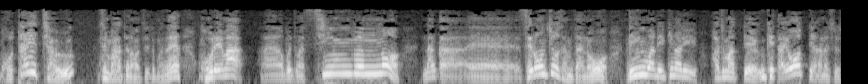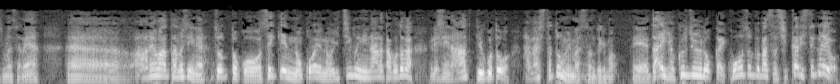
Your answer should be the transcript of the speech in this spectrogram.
答えちゃう？全部ハテナがついてますね。これは、あ覚えてます。新聞の、なんか、えー、世論調査みたいのを電話でいきなり始まって受けたよっていう話をしましたね。えー、あれは楽しいね。ちょっとこう、世間の声の一部になれたことが嬉しいなっていうことを話したと思います、その時も。えー、第116回高速バスしっかりしてくれよ。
